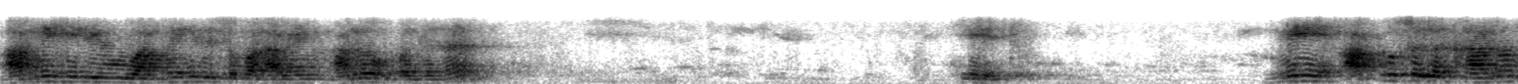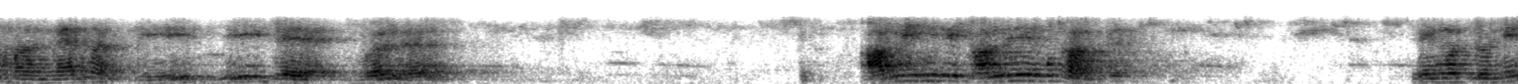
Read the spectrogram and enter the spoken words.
අමිහිරි වූ අමිහිරි ස්වභාවයෙන් මල උපදන හේතු. මේ අකුසල කර්ම නැමැති බීජ වල අමිහිරි ඵලය මොකක්ද? එංගොතුනි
